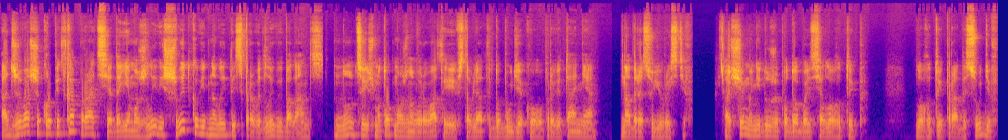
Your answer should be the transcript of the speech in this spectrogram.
адже ваша кропітка праця дає можливість швидко відновити справедливий баланс. Ну, цей шматок можна виривати і вставляти до будь-якого привітання на адресу юристів. А ще мені дуже подобається логотип. Логотип Ради суддів.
